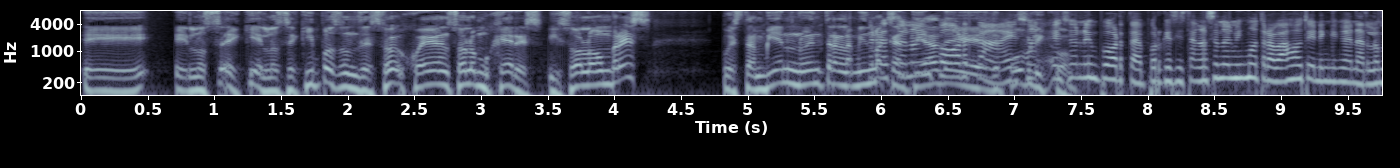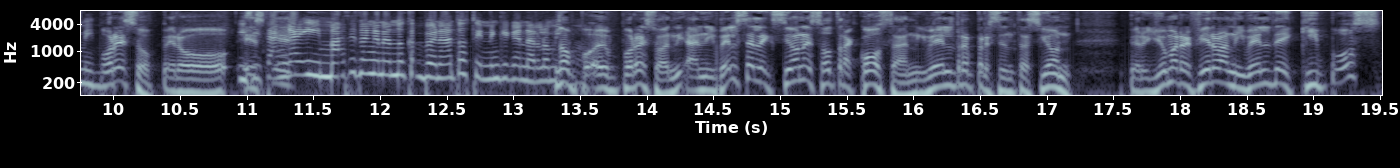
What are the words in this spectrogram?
eh, en, los, en los equipos donde juegan solo mujeres y solo hombres, pues también no entra la misma cantidad de, público. Eso, no importa, porque si están haciendo el mismo trabajo tienen que ganar lo mismo. Por eso, pero... Y, y más si están ganando campeonatos tienen que ganar lo mismo. No, por, eso, a, nivel selección es otra cosa, a nivel representación, pero yo me refiero a nivel de equipos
